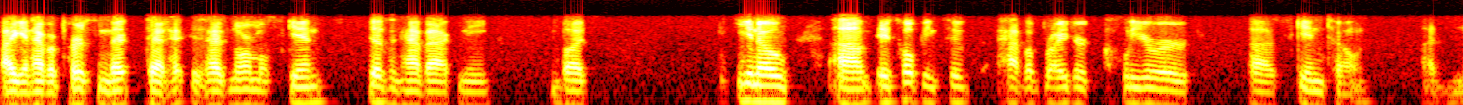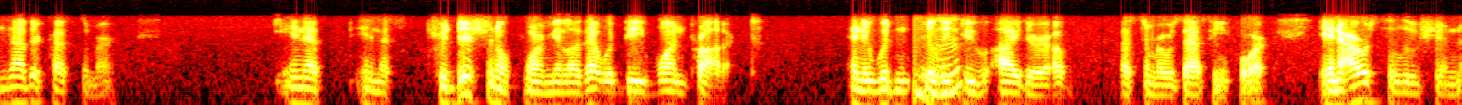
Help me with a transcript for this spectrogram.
I can have a person that, that has normal skin, doesn't have acne, but you know um, is hoping to have a brighter, clearer uh, skin tone. Another customer in a in a traditional formula that would be one product and it wouldn't mm-hmm. really do either of the customer was asking for. In our solution,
